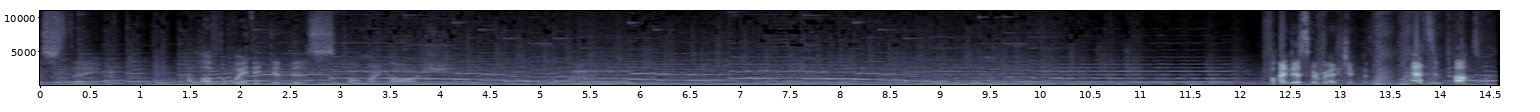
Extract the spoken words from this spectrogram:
This thing. I love the way they did this. Oh my gosh. Find us a red cactus. That's impossible.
